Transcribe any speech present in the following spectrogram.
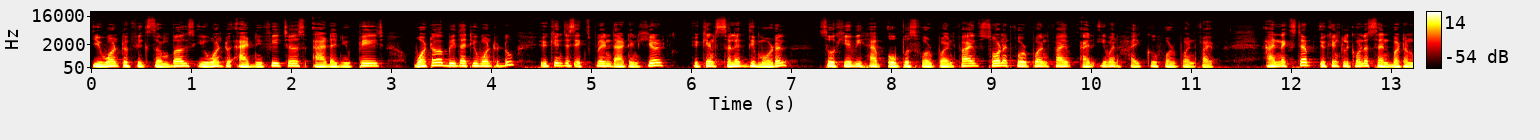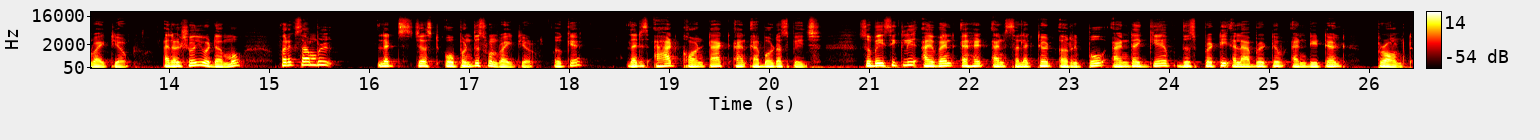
you want to fix some bugs, you want to add new features, add a new page, whatever be that you want to do, you can just explain that in here. You can select the model so here we have Opus 4.5, Sonnet 4.5 and even Haiku 4.5. And next step, you can click on the send button right here. And I'll show you a demo. For example, let's just open this one right here. Okay. That is add contact and about us page. So basically I went ahead and selected a repo and I gave this pretty elaborative and detailed prompt.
